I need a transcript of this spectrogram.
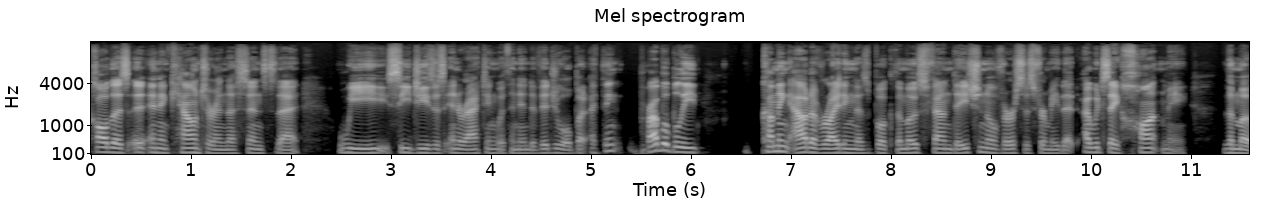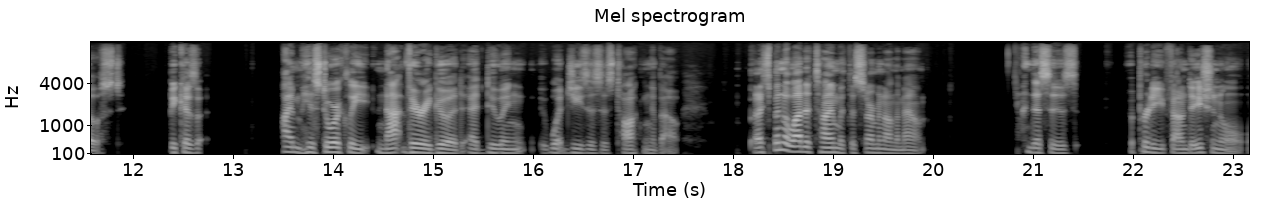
call this an encounter in the sense that we see Jesus interacting with an individual, but I think probably coming out of writing this book, the most foundational verses for me that I would say haunt me the most because I'm historically not very good at doing what Jesus is talking about. But I spend a lot of time with the Sermon on the Mount. And this is a pretty foundational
